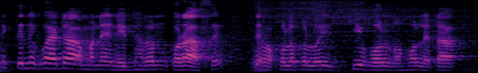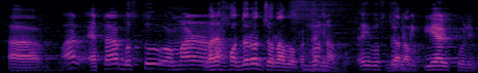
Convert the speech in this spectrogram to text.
ঠিক তেনেকুৱা এটা মানে নিৰ্ধাৰণ কৰা আছে যে সকলোকে লৈ কি হ'ল নহ'ল এটা এটা বস্তু আমাৰ মানে সদনত জনাব কথা জনাব। এই বস্তুখিনি ক্লিয়াৰ কৰিব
